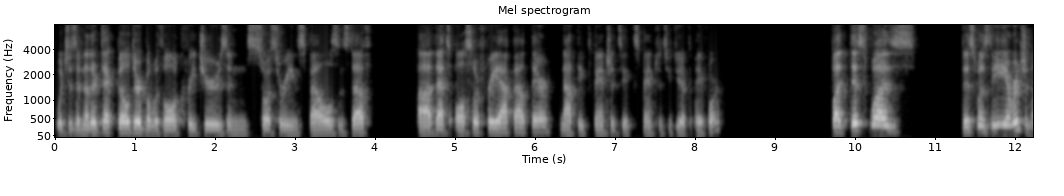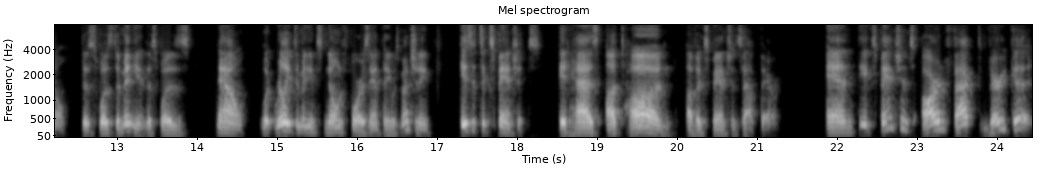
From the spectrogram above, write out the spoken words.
which is another deck builder, but with all creatures and sorcery and spells and stuff. Uh, that's also a free app out there, not the expansions. The expansions you do have to pay for. but this was this was the original. This was Dominion. This was now what really Dominion's known for, as Anthony was mentioning, is its expansions. It has a ton of expansions out there. And the expansions are, in fact, very good.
